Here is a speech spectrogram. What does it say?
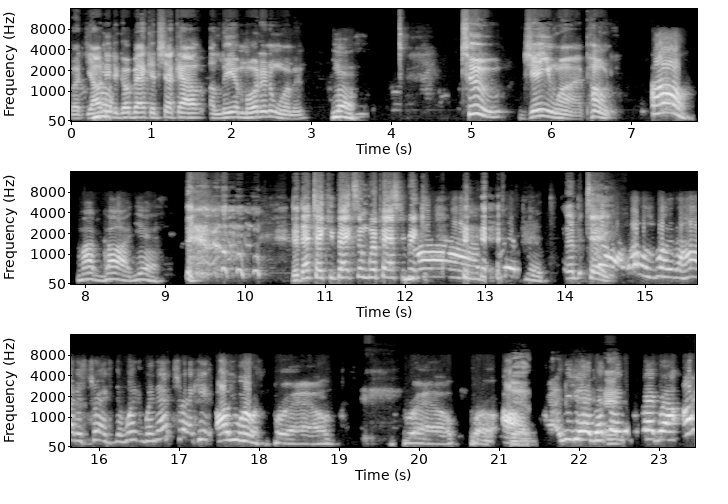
But y'all Yeah. need to go back and check out Aaliyah More Than a Woman. yes. Two, Ginuwine Pony. Oh my God. Yes. Did that take you back somewhere, Pastor Ricky? My goodness. Let me tell Yeah, you. that was one of the hottest tracks. The when when that track hit, all you heard was brown, brown, brown. Oh, Yeah. and then you had that Yeah. thing in the background. I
